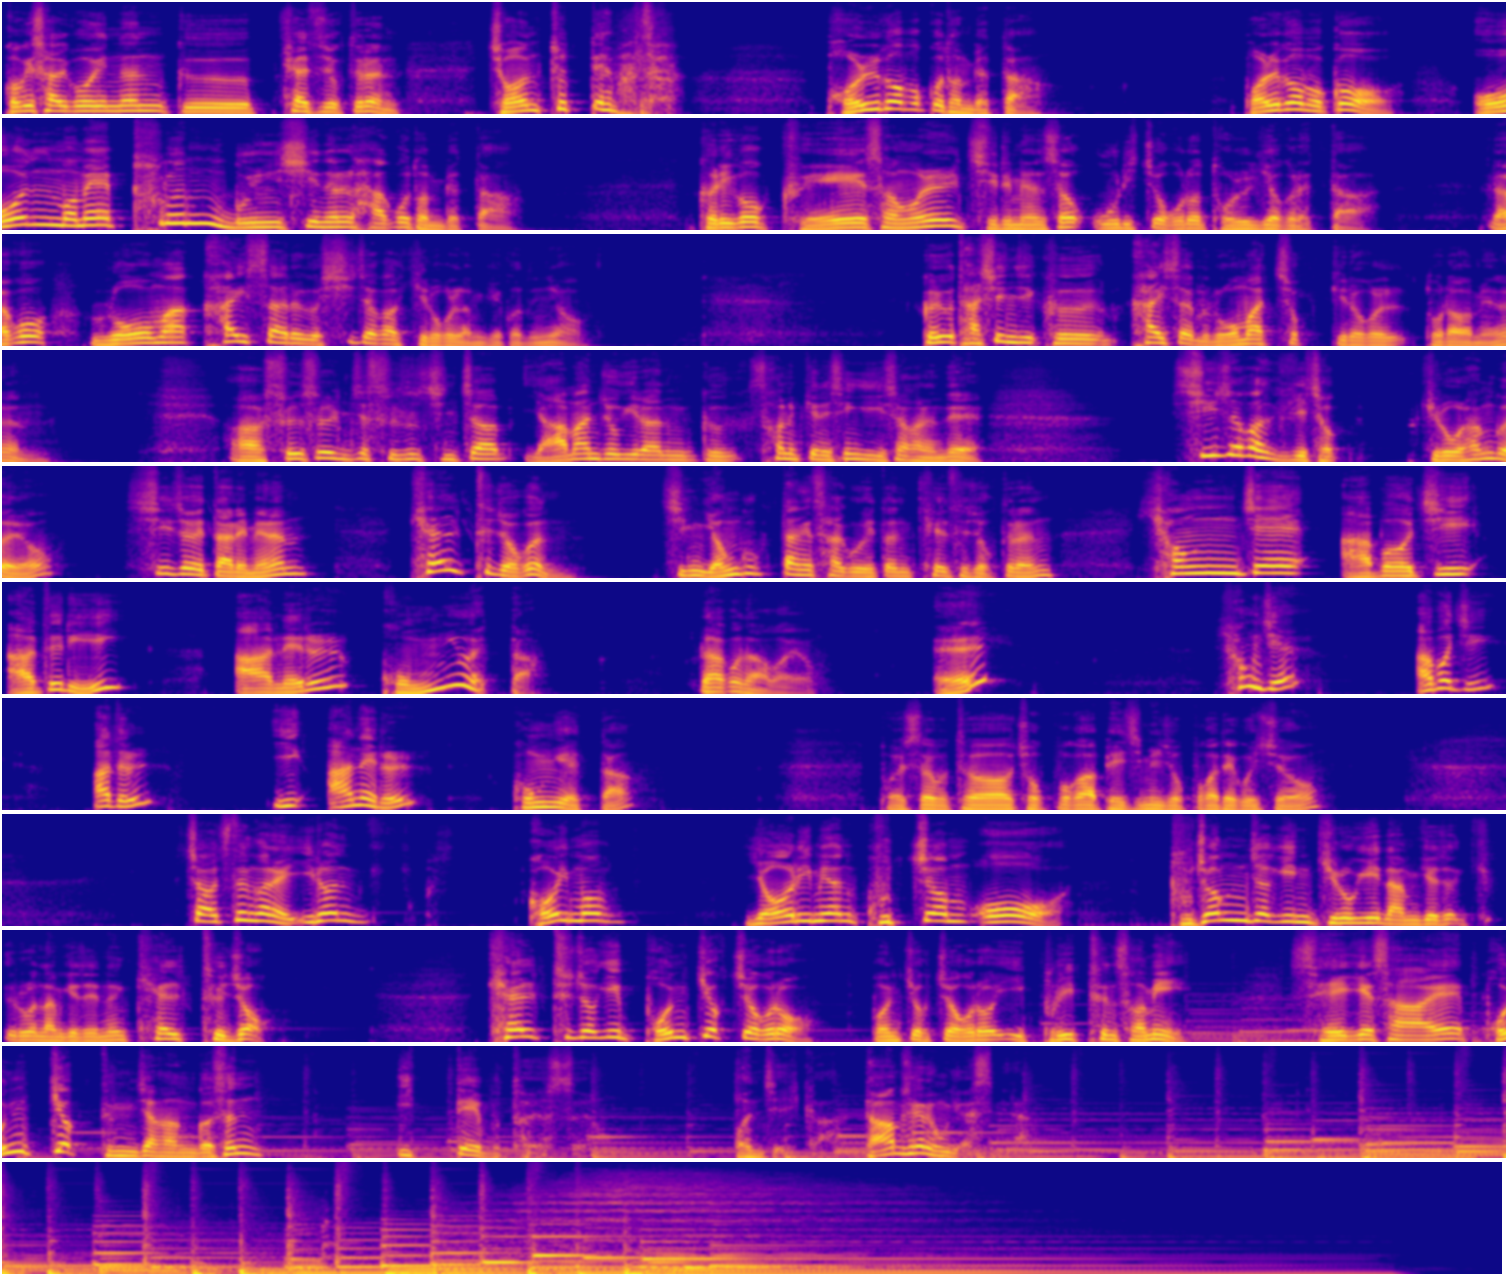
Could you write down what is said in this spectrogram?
거기 살고 있는 그 켈트족들은 전투 때마다 벌거벗고 덤볐다. 벌거벗고 온몸에 푸른 문신을 하고 덤볐다. 그리고 괴성을 지르면서 우리 쪽으로 돌격을 했다. 라고 로마 카이사르 시저가 기록을 남겼거든요. 그리고 다시 이제 그 카이사르 로마 쪽 기록을 돌아오면은 아 슬슬 이제 슬슬 진짜 야만족이라는 그 선입견이 생기기 시작하는데 시저가 그게 적, 기록을 한 거예요. 시저에 따르면은 켈트족은 지금 영국 땅에 살고 있던 켈트족들은 형제, 아버지, 아들이 아내를 공유했다. 라고 나와요. 에? 형제, 아버지, 아들, 이 아내를 공유했다. 벌써부터 족보가 배지밀 족보가 되고 있죠. 자, 어쨌든 간에 이런 거의 뭐 열이면 9.5 부정적인 기록이 남겨져, 남겨져 있는 켈트족. 켈트족이 본격적으로, 본격적으로 이 브리튼 섬이 세계사에 본격 등장한 것은 이때부터였어요. 언제일까? 다음 시간에 공개하겠습니다.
